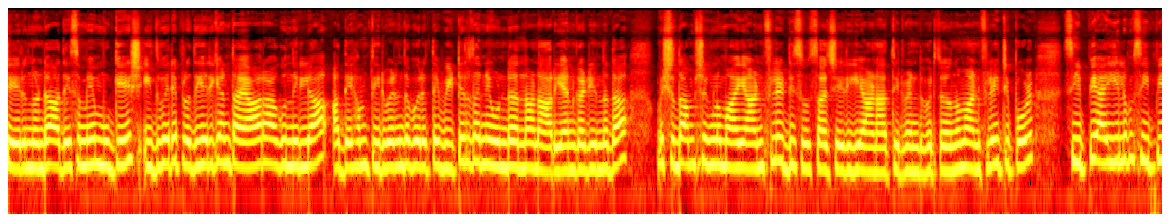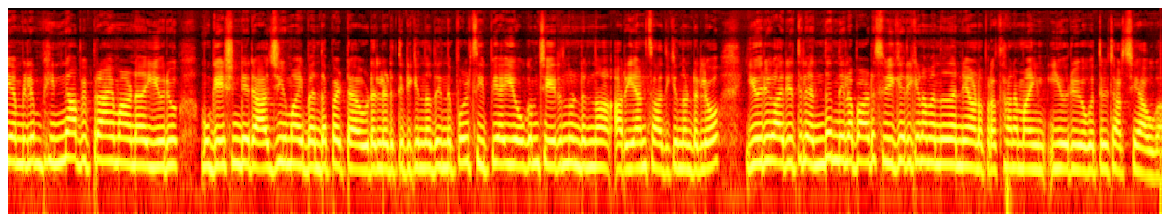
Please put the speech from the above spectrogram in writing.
ചേരുന്നുണ്ട്. അതേസമയം മുകേഷ് ഇതുവരെ പ്രതികരിക്കാൻ തയ്യാറാകുന്നില്ല. അദ്ദേഹം തിരുവനന്തപുരത്തെ വീട്ടിൽ തന്നെ ഉണ്ട് എന്നാണ് അറിയാൻ കഴിയുന്നത്. വിശദാംശങ്ങളുമായി അൺഫ്ലേറ്റ് ഡിസൂസ ചേരുകയാണ് തിരുവനന്തപുരത്ത് നിന്നും. അൺഫ്ലേറ്റ് ഇപ്പോൾ സി പി ഐയിലും സി പി എമ്മിലും ഭിന്നാഭിപ്രായമാണ് ഈ ഒരു മുകേഷിന്റെ രാജിയുമായി ബന്ധപ്പെട്ട് ഉടലെടുത്തിരിക്കുന്നത്. ഇന്നിപ്പോൾ സി പി ഐ യോഗം ചേരുന്നുണ്ടെന്ന് അറിയാൻ സാധിക്കുന്നുണ്ടല്ലോ. ഈ ഒരു കാര്യത്തിൽ എന്ത് നിലപാട് സ്വീകരിക്കണമെന്ന് തന്നെയാണ് പ്രധാനമായും ഈ ഒരു യോഗത്തിൽ ചർച്ചയാവുക.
